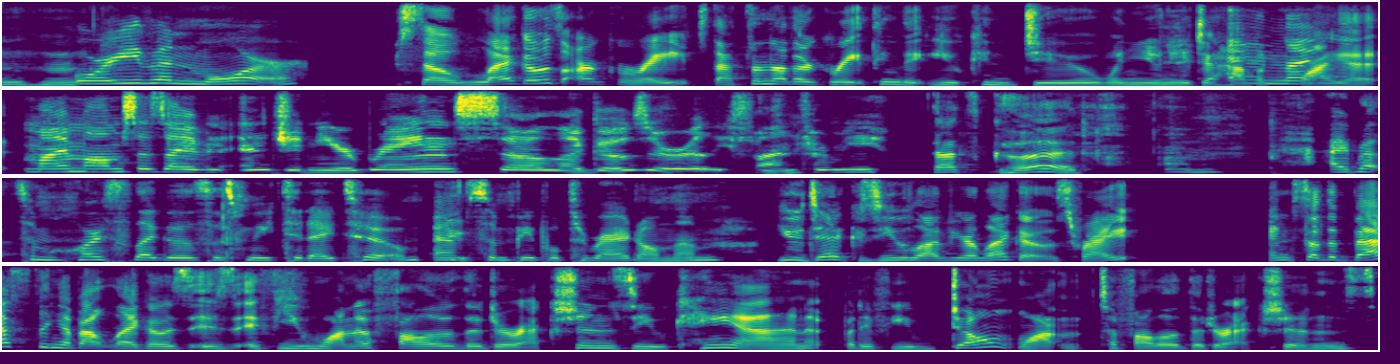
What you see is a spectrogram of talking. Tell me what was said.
Mm-hmm. or even more. So Legos are great. That's another great thing that you can do when you need to have And a I- quiet. My mom says I have an engineer brain, so Legos are really fun for me. That's good. Um, I brought some horse Legos with me today too, and You- some people to ride on them. You did because you love your Legos, right? And so the best thing about Legos is if you want to follow the directions, you can. But if you don't want to follow the directions,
